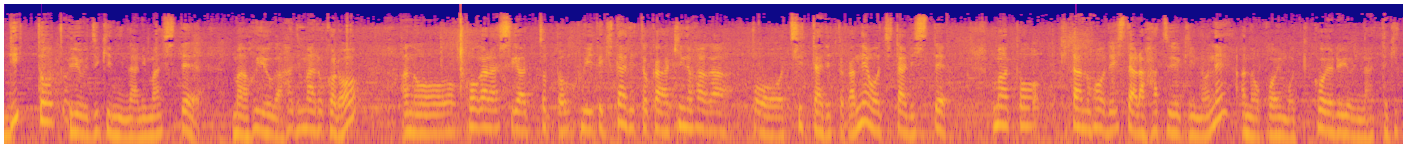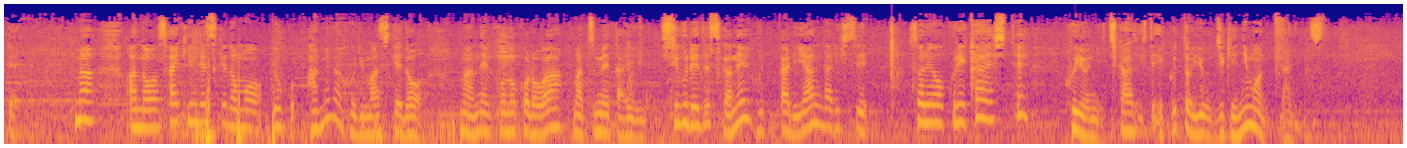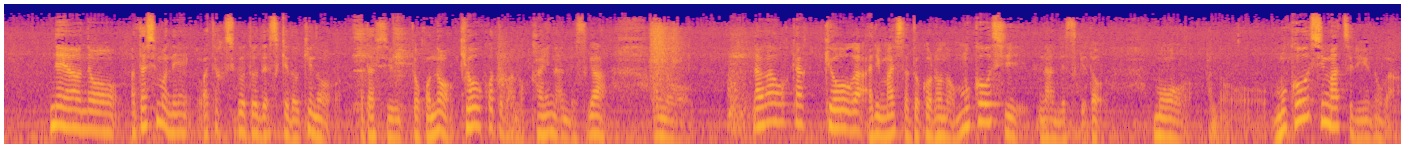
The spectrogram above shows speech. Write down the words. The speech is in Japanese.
立冬という時期になりまして、まあ、冬が始まる頃あの木枯らしがちょっと吹いてきたりとか木の葉がこう散ったりとかね落ちたりして、まあ、と北の方でしたら初雪のねあの声も聞こえるようになってきて。まあ、あの最近ですけどもよく雨が降りますけど、まあね、この頃はまは、冷たいしぐれですがね降ったり止んだりしてそれを繰り返して冬に近づいていくという時期にもなります。ねあの私もね私事ですけど昨日私とこの京言葉の会なんですがあの長岡京がありましたところの向こう市なんですけどもうあの向市祭りいうのが、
